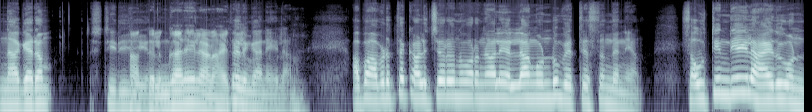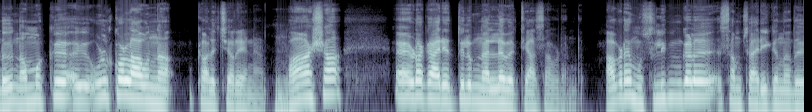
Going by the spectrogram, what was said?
നഗരം സ്ഥിതി തെലങ്കാനയിലാണ് ചെയ്യുന്നത്. തെലങ്കാനയിലാണ് ഹൈദരാബാദ്. തെലുങ്കാനയിലാണ്. അപ്പോൾ അവിടുത്തെ കൾച്ചർ എന്ന് പറഞ്ഞാൽ എല്ലാം കൊണ്ടും വ്യത്യസ്തം തന്നെയാണ്. സൗത്ത് ഇന്ത്യയിലായതുകൊണ്ട് നമുക്ക് ഉൾക്കൊള്ളാവുന്ന കൾച്ചർ തന്നെയാണ്. ഭാഷയുടെ കാര്യത്തിലും നല്ല വ്യത്യാസം അവിടെ ഉണ്ട് അവിടെ മുസ്ലിംകൾ സംസാരിക്കുന്നത്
